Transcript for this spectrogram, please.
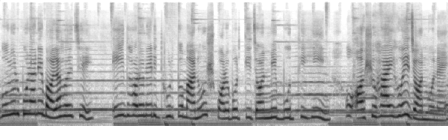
গরুর পুরাণে বলা হয়েছে, এই ধরনের ধূর্ত মানুষ পরবর্তী জন্মে বুদ্ধিহীন ও অসহায় হয়ে জন্ম নেয়।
